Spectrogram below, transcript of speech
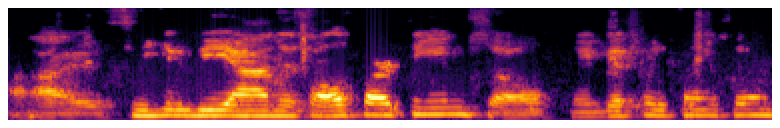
Uh, is he going to be on this All Star team? So maybe that's what he's trying to say.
